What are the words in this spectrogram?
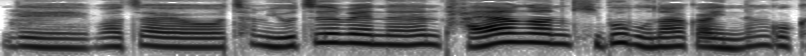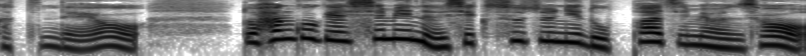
네, 맞아요. 참 요즘에는 다양한 기부 문화가 있는 것 같은데요. 또 한국의 시민 의식 수준이 높아지면서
